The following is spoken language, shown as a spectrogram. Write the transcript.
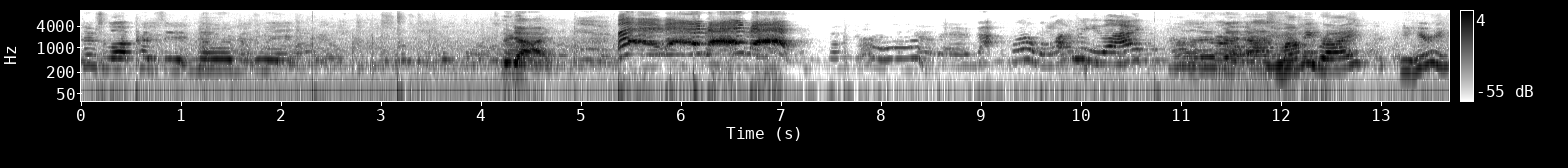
There's a lot of preps that didn't know her but went. Who died? Mama, I be like, I don't know, but um, Mommy, right? You hear him?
